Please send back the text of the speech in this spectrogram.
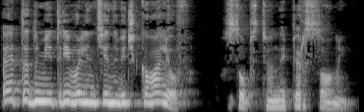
Это Дмитрий Валентинович Ковалев, собственной персоной».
